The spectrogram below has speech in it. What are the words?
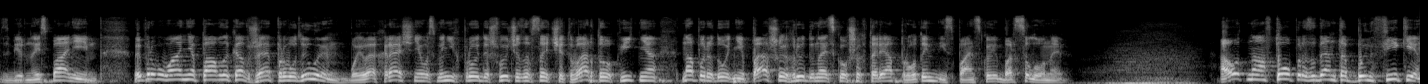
збірної Іспанії. Випробування Павлика вже проводили. Бойове хрещення восьминіг пройде швидше за все 4 квітня напередодні першої гри донецького шахтаря проти іспанської Барселони. А от на авто президента Бенфіки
